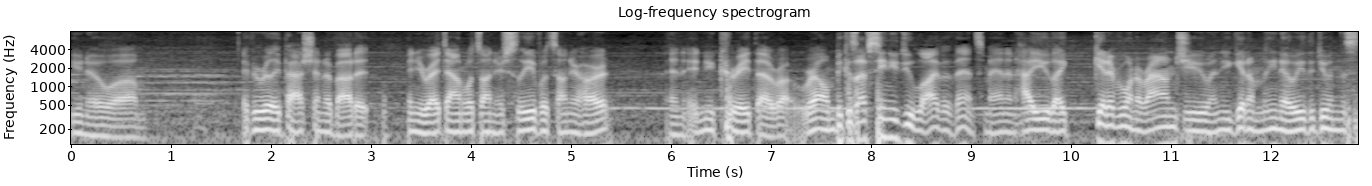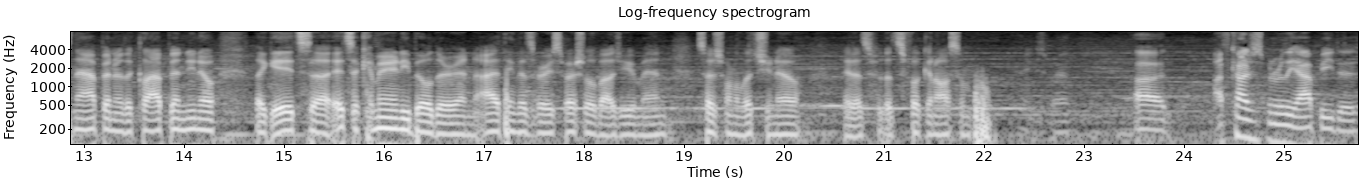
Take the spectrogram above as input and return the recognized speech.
you know, um, if you're really passionate about it and you write down what's on your sleeve, what's on your heart, and and you create that realm because I've seen you do live events, man, and how you like get everyone around you and you get them, you know, either doing the snapping or the clapping, you know, like it's uh, it's a community builder, and I think that's very special about you, man. So I just want to let you know, yeah, that's that's fucking awesome Thanks, man. uh, I've kind of just been really happy to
